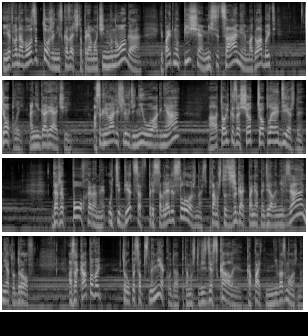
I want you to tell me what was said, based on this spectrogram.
И этого навоза тоже не сказать, что прям очень много. И поэтому пища месяцами могла быть теплой, а не горячей. А согревались люди не у огня, а только за счет теплой одежды. Даже похороны у тибетцев представляли сложность, потому что сжигать, понятное дело, нельзя, нету дров. А закапывать трупы, собственно, некуда, потому что везде скалы, копать невозможно.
